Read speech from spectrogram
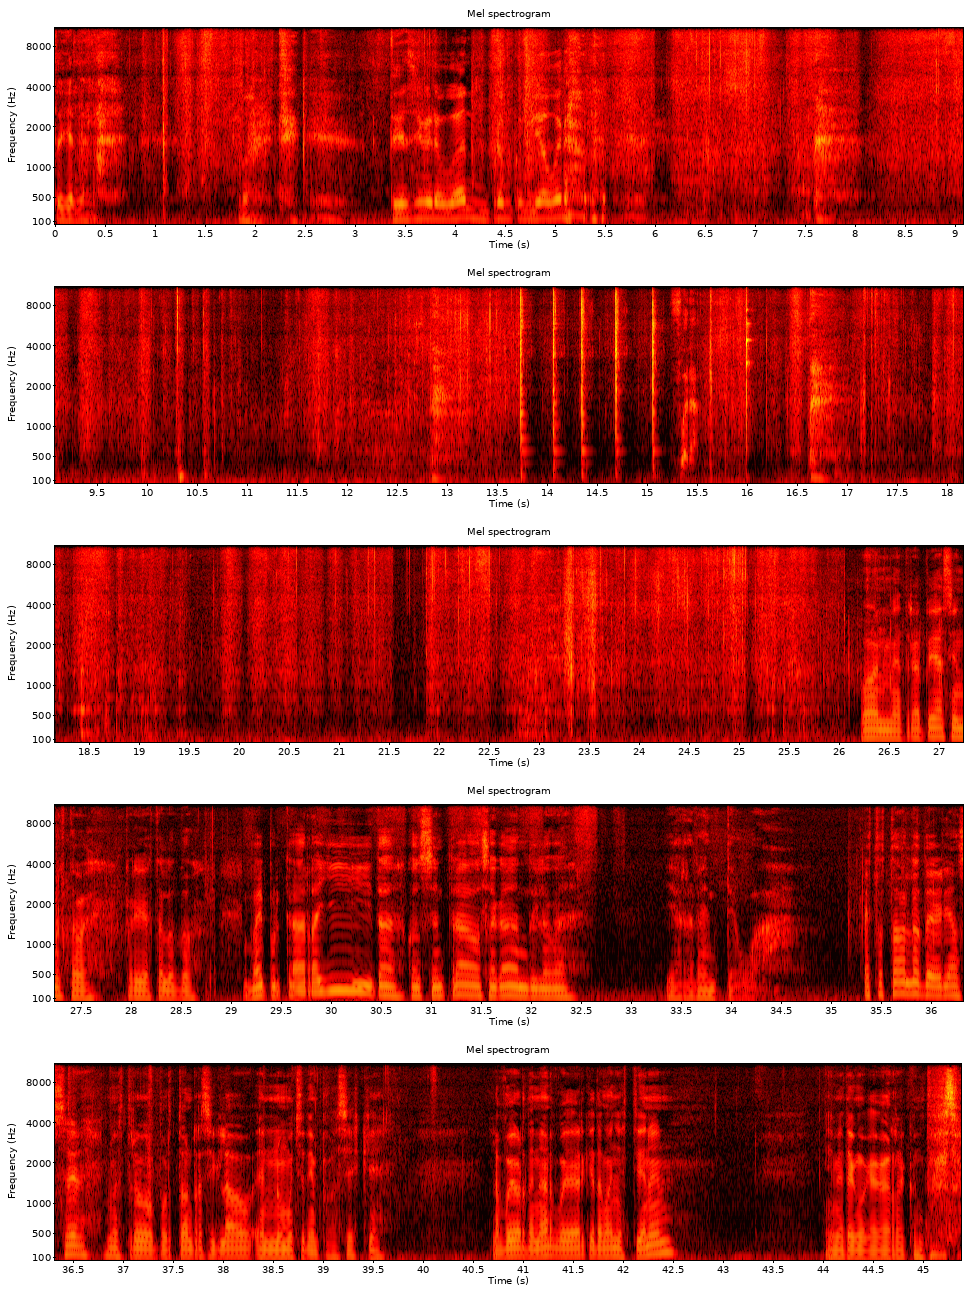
Nunca había hecho esto y en la raja. Bueno, estoy así pero weón, un tronco culiado bueno. Fuera. Bueno, me atrapé haciendo esta weá, pero ya están los dos. Va por cada rayita, concentrado, sacando y la weá. Y de repente, guau. Estas tablas deberían ser nuestro portón reciclado en no mucho tiempo, así es que las voy a ordenar, voy a ver qué tamaños tienen y me tengo que agarrar con todo eso.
